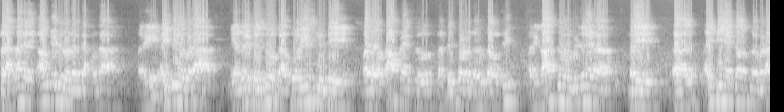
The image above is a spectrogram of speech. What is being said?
మరి అట్లానే కాంపిటేటివ్లో కాకుండా మరి ఐటీలో కూడా మీ అందరికీ తెలుసు ఒక ఫోర్ ఇయర్స్ నుంచి మనం టాప్ ర్యాంక్ మరి తెచ్చుకోవడం జరుగుతూ ఉంది. మరి లాస్ట్ విడుదలైన మరి ఐపీ ఎగ్జామ్స్లో కూడా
